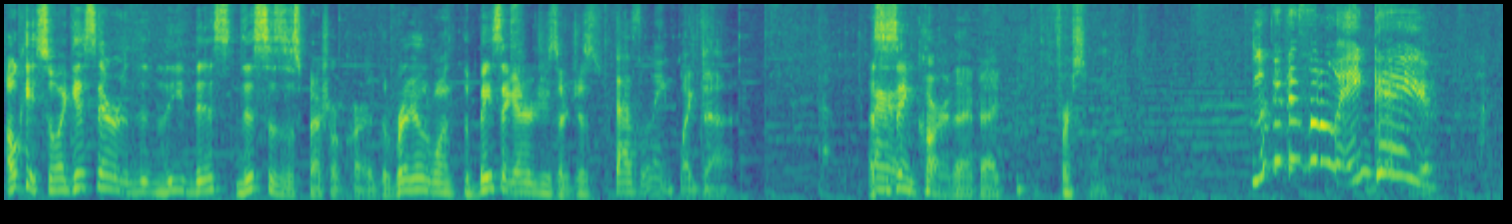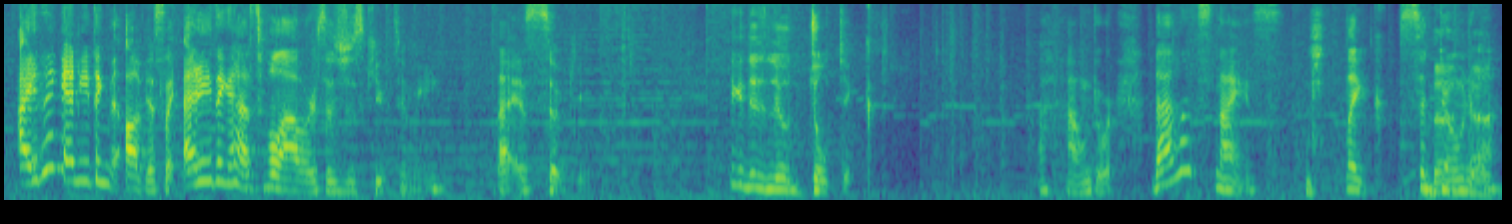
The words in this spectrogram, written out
Okay, so I guess there, the, the this this is a special card. The regular ones, the basic energies are just Dazzling. like that. That's the Alright. same card that I first one. Look at this little Inkay! I think anything obviously, anything that has flowers is just cute to me. That is so cute. Look at this little Joltik. A Houndour. That looks nice. Like Sedona.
